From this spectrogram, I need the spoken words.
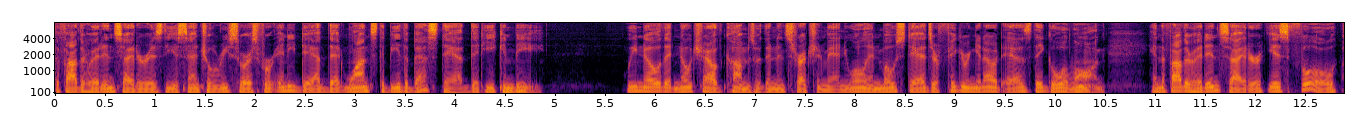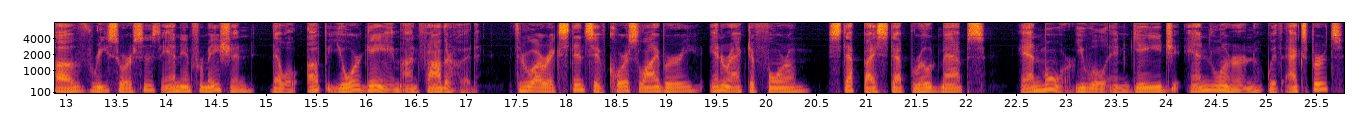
The Fatherhood Insider is the essential resource for any dad that wants to be the best dad that he can be. We know that no child comes with an instruction manual, and most dads are figuring it out as they go along. And the Fatherhood Insider is full of resources and information that will up your game on fatherhood. Through our extensive course library, interactive forum, step by step roadmaps, and more, you will engage and learn with experts,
